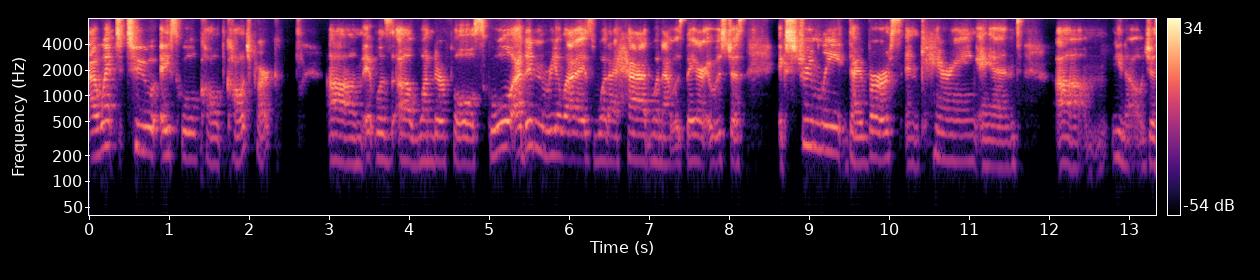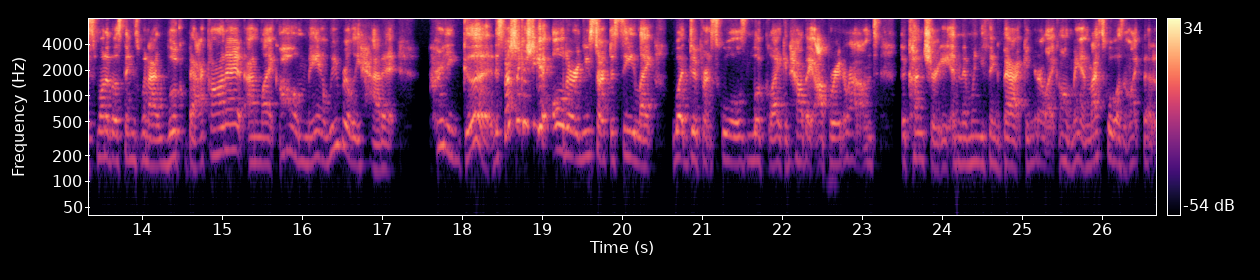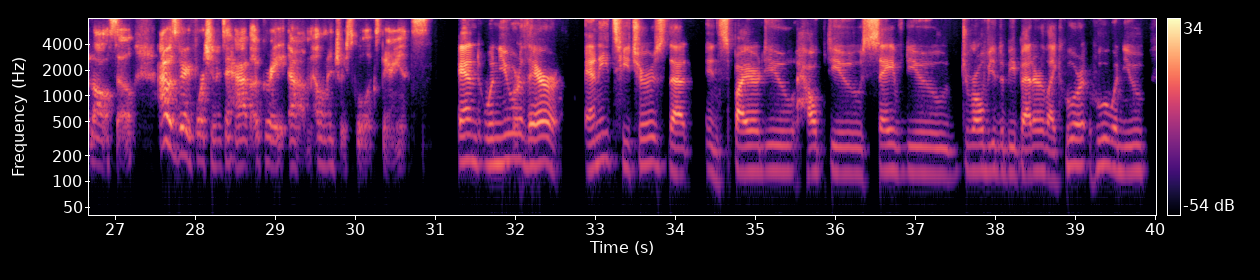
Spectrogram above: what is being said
I went to a school called College Park. Um, it was a wonderful school. I didn't realize what I had when I was there. It was just extremely diverse and caring and um, you know, just one of those things when I look back on it, I'm like, oh man, we really had it pretty good, especially because you get older and you start to see like what different schools look like and how they operate around the country. And then when you think back and you're like, oh man, my school wasn't like that at all. So I was very fortunate to have a great um, elementary school experience. And when you were there, any teachers that inspired you, helped you, saved you, drove you to be better? Like who are who when you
